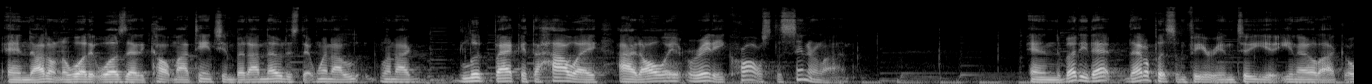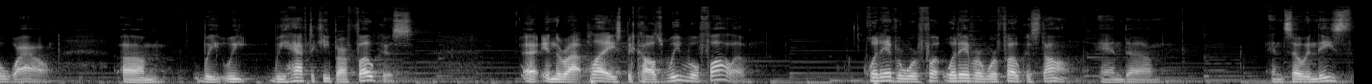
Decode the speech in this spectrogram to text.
and I don't know what it was that had caught my attention, but I noticed that when I when I looked back at the highway, I had already crossed the center line. And buddy, that that'll put some fear into you. You know, like oh wow, um, we we we have to keep our focus uh, in the right place because we will follow whatever we're fo- whatever we're focused on. And um, and so in these,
